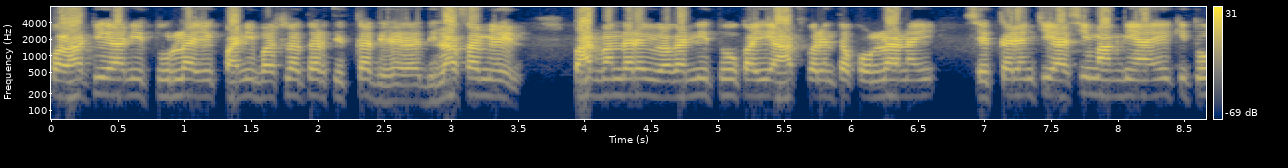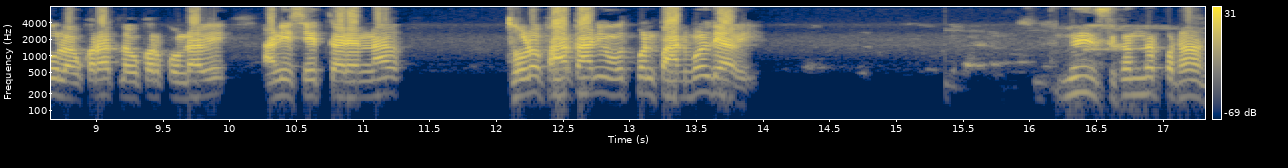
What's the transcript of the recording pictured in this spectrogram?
पळाटी आणि तूरला एक पाणी बसलं तर तितका दिलासा मिळेल. पाटबंधारे विभागांनी तो काही आजपर्यंत कोंडला नाही. शेतकऱ्यांची अशी मागणी आहे की तो लवकरात लवकर कोंडावे आणि शेतकऱ्यांना थोडं फार काणी होत पण पाठबळ द्यावे. मी सिकंदर पठाण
